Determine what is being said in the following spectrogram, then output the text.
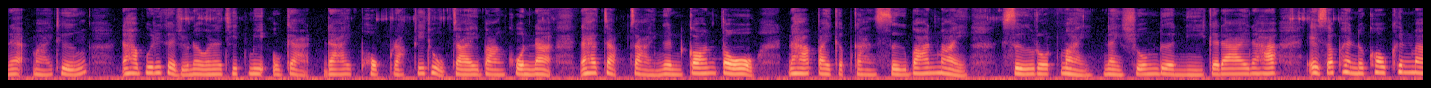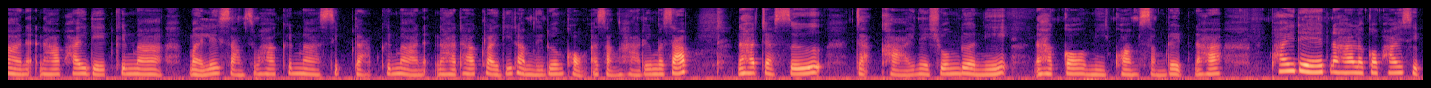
เนี่ยหมายถึง นะคะผู้ที่เกิดอยู่ในวันอาทิตย์มีโอกาสได้พบรักที่ถูกใจบางคนน่ะนะคะจับจ่ายเงินก้อนโตนะคะไปกับการซื้อบ้านใหม่ ซื้อรถใหม่ในช่วงเดือนนี้ก็ได้นะคะเอซอเพนเดคขึ้นมาเนี่ยนะคะไพ่เดทขึ้นมา หมายเลข 35 ขึ้นมา 10 ดาบขึ้นมาเนี่ยนะคะถ้าใครที่ทำในเรื่องของอสังหาริมทรัพย์นะคะจะซื้อจะขายในช่วงเดือนนี้นะคะก็มีความสำเร็จนะคะ ไพ่เดทนะคะแล้วก็ไพ่สิบ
